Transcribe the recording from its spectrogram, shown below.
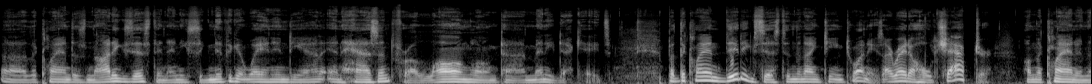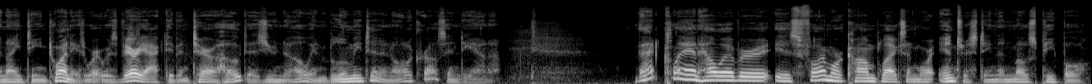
Uh, the Klan does not exist in any significant way in Indiana and hasn't for a long, long time, many decades. But the Klan did exist in the 1920s. I write a whole chapter on the Klan in the 1920s, where it was very active in Terre Haute, as you know, in Bloomington and all across Indiana. That Klan, however, is far more complex and more interesting than most people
